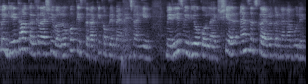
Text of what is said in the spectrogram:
तो ये था कर्क राशि वालों को किस तरह के कपड़े पहनने चाहिए। मेरी इस वीडियो को लाइक शेयर एंड सब्सक्राइब करना ना भूलें।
